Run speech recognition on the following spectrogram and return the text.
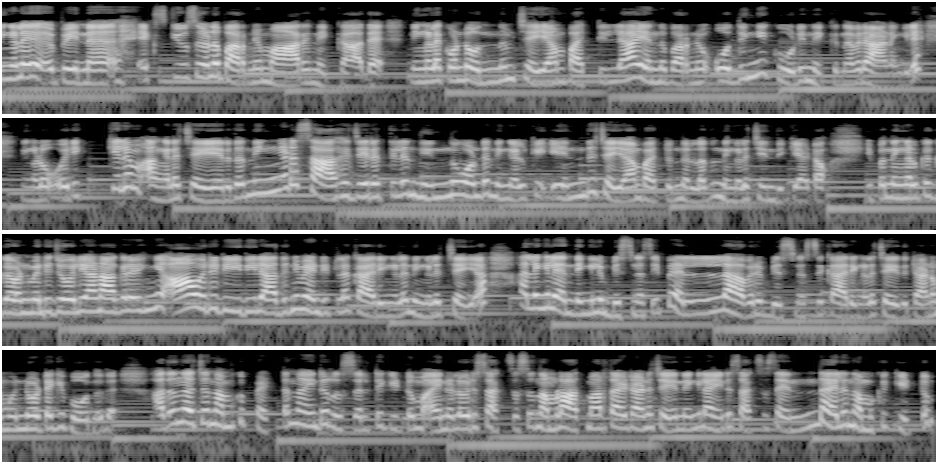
നിങ്ങൾ പിന്നെ എക്സ്ക്യൂസുകൾ പറഞ്ഞ് മാറി നിൽക്കാതെ നിങ്ങളെ കൊണ്ട് ഒന്നും ചെയ്യാൻ പറ്റില്ല എന്ന് പറഞ്ഞ് ഒതുങ്ങിക്കൂടി നിൽക്കുന്നവരാണെങ്കിൽ നിങ്ങൾ ഒരിക്കലും അങ്ങനെ ചെയ്യരുത്. നിങ്ങളുടെ സാഹചര്യത്തിൽ നിന്നുകൊണ്ട് നിങ്ങൾക്ക് എന്ത് ചെയ്യാൻ പറ്റും എന്നുള്ളത് നിങ്ങൾ ചിന്തിക്കുക കേട്ടോ. ഇപ്പം നിങ്ങൾക്ക് ഗവൺമെന്റ് ഗവൺമെന്റ് ജോലിയാണ് ആഗ്രഹിക്കുന്നത് ആ ഒരു രീതിയിൽ അതിന് വേണ്ടിയിട്ടുള്ള കാര്യങ്ങൾ നിങ്ങൾ ചെയ്യുക. അല്ലെങ്കിൽ എന്തെങ്കിലും ബിസിനസ് ഇപ്പോൾ എല്ലാവരും ബിസിനസ് കാര്യങ്ങൾ ചെയ്തിട്ടാണ് മുന്നോട്ടേക്ക് പോകുന്നത്. അതെന്ന് വെച്ചാൽ നമുക്ക് പെട്ടെന്ന് അതിന്റെ റിസൾട്ട് കിട്ടും. അതിനുള്ള ഒരു സക്സസ് നമ്മൾ ആത്മാർത്ഥമായിട്ടാണ് ചെയ്യുന്നതെങ്കിൽ അതിന്റെ സക്സസ് എന്തായാലും നമുക്ക് കിട്ടും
